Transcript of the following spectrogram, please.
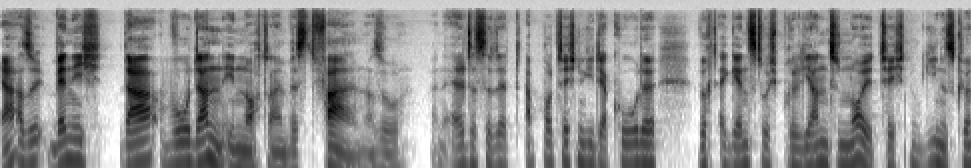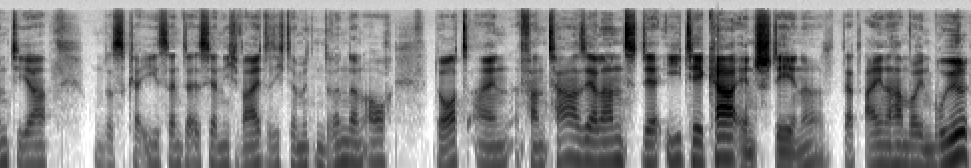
Ja, also wenn ich da, wo dann in Nordrhein-Westfalen, also eine älteste Abbautechnologie der Kohle wird ergänzt durch brillante neue Technologien. Es könnte ja, und das KI-Center ist ja nicht weit, liegt ja mittendrin dann auch, dort ein Phantasialand der ITK entstehen. Ne? Das eine haben wir in Brühl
